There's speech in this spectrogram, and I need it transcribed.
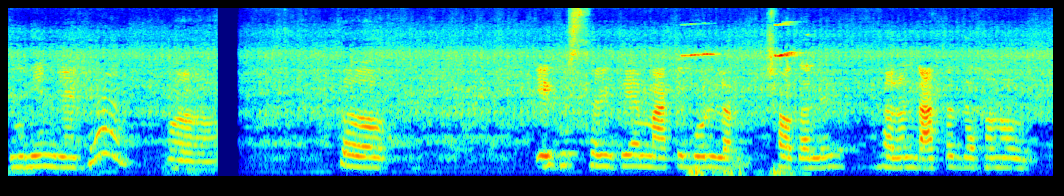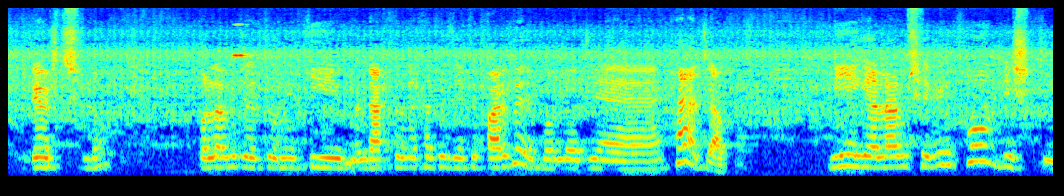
দুদিন রেখে তো একুশ তারিখে মাকে বললাম সকালে, কারণ ডাক্তার দেখানোর ডেট ছিল। বললাম যে, তুমি কি ডাক্তার দেখাতে যেতে পারবে? বলল যে হ্যাঁ যাব। নিয়ে গেলাম সেদিন খুব বৃষ্টি,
